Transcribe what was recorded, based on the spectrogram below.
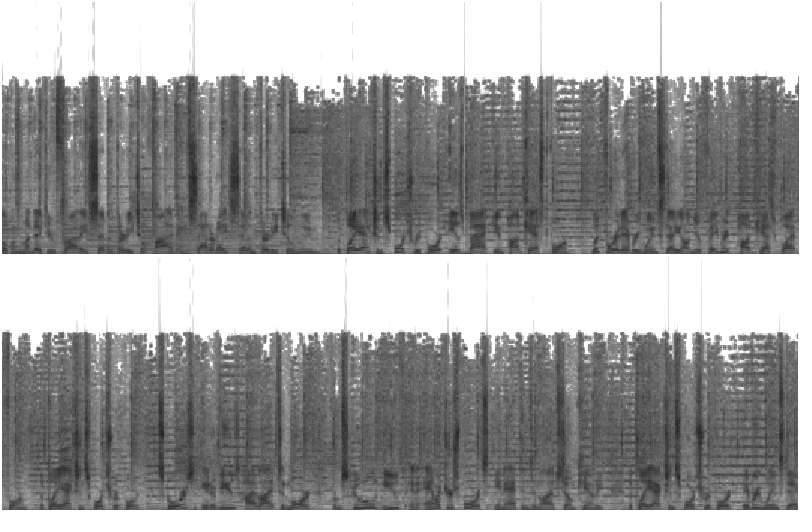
open Monday through Friday 7:30 till 5 and Saturday 7:30 till noon. The Play Action Sports Report is back in podcast form. Look for it every Wednesday on your favorite podcast platform. The Play Action Sports Report. Scores, interviews, highlights, and more from school, youth, and amateur sports in Athens and Limestone County. The Play Action Sports Report every Wednesday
